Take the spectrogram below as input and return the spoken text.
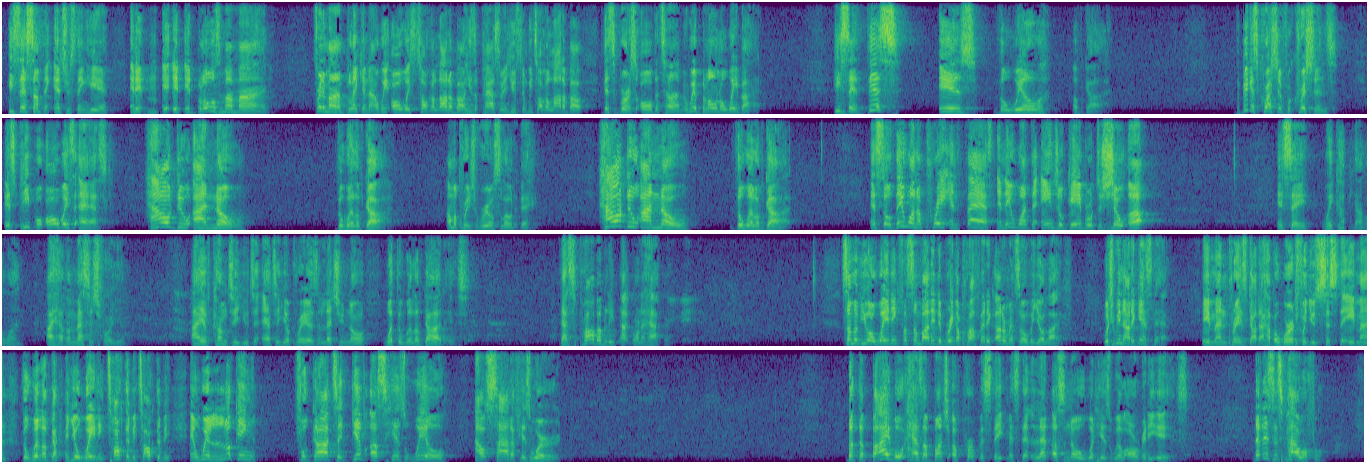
He says something interesting here, and it, it, it blows my mind. A friend of mine, Blake and I, we always talk a lot about, he's a pastor in Houston, we talk a lot about this verse all the time, and we're blown away by it. He said, This is the will of God. The biggest question for Christians is people always ask, How do I know the will of God? I'm going to preach real slow today. How do I know the will of God? And so they want to pray and fast, and they want the angel Gabriel to show up and say, Wake up, young one. I have a message for you. I have come to you to answer your prayers and let you know what the will of God is. That's probably not going to happen. Some of you are waiting for somebody to bring a prophetic utterance over your life, which we're not against that. Amen. Praise God. I have a word for you, sister. Amen. The will of God. And you're waiting. Talk to me. Talk to me. And we're looking for God to give us his will outside of his word. But the Bible has a bunch of purpose statements that let us know what his will already is. Now, this is powerful.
